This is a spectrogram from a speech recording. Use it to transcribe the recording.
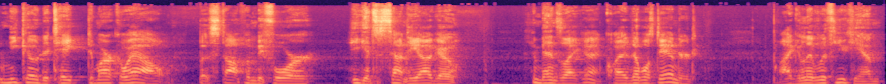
Nico to take DeMarco out, but stop him before he gets to Santiago. And Ben's like, eh, quite a double standard. I can live with you, can.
